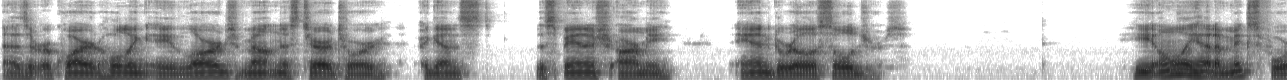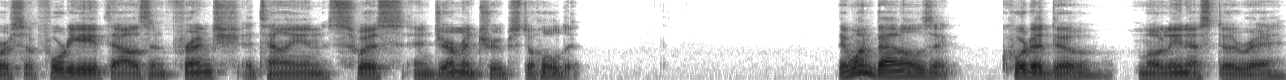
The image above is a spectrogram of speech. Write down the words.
as it required holding a large mountainous territory against the Spanish army and guerrilla soldiers. He only had a mixed force of 48,000 French, Italian, Swiss, and German troops to hold it. They won battles at Cardedeu, Molinas de Rey,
